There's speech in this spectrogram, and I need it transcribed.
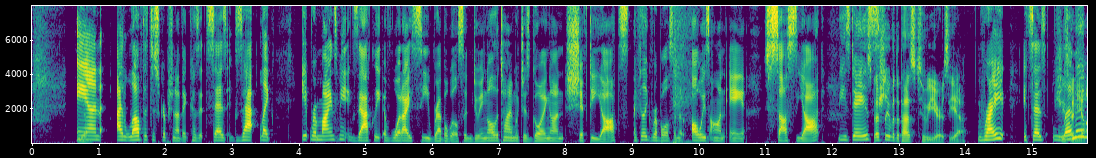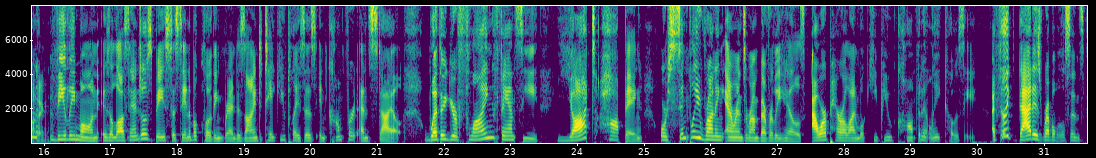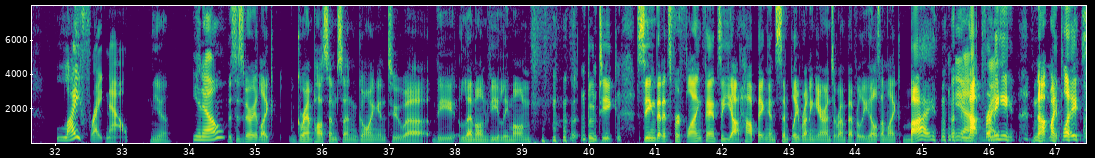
And I love the description of it because it says exact like it reminds me exactly of what I see Rebel Wilson doing all the time, which is going on shifty yachts. I feel like Rebel Wilson is always on a sus yacht these days. Especially over the past two years. Yeah. Right? It says She's Lemon. V Limon is a Los Angeles based sustainable clothing brand designed to take you places in comfort and style. Whether you're flying fancy, yacht hopping, or simply running errands around Beverly Hills, our apparel line will keep you confidently cozy. I feel like that is Rebel Wilson's life right now. Yeah. You know? This is very like Grandpa Simpson going into uh, the Lemon V Limon boutique, seeing that it's for flying fancy, yacht hopping, and simply running errands around Beverly Hills. I'm like, bye. Yeah, Not for right. me. Not my place.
